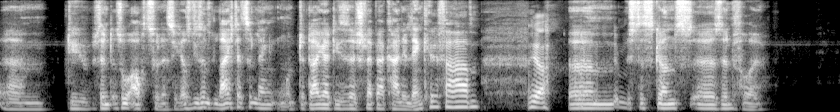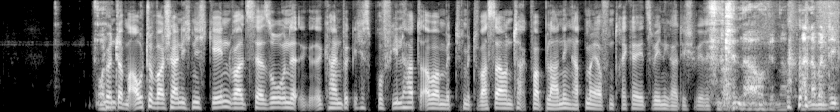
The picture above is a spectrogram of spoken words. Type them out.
Ähm, die sind so auch zulässig. Also die sind leichter zu lenken. Und da ja diese Schlepper keine Lenkhilfe haben, ja ähm, ist das ganz äh, sinnvoll. Und Könnte am Auto wahrscheinlich nicht gehen, weil es ja so ne, kein wirkliches Profil hat, aber mit, mit Wasser und Aquaplaning hat man ja auf dem Trecker jetzt weniger die Schwierigkeiten. Genau, genau. Nein, aber die,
